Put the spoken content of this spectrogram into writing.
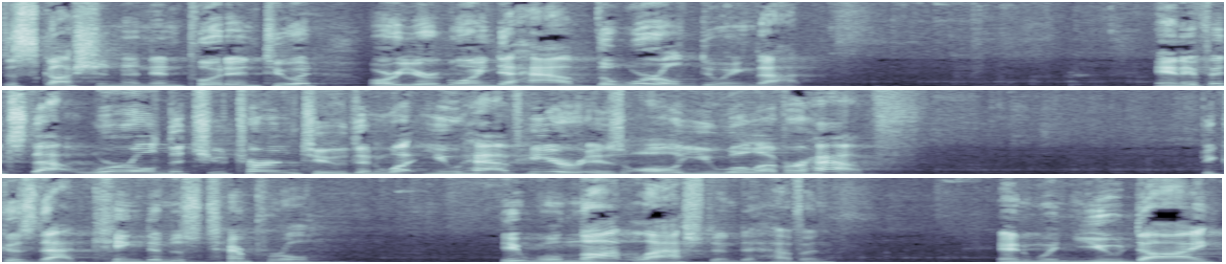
discussion and input into it, or you're going to have the world doing that. And if it's that world that you turn to, then what you have here is all you will ever have. Because that kingdom is temporal, it will not last into heaven. And when you die,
